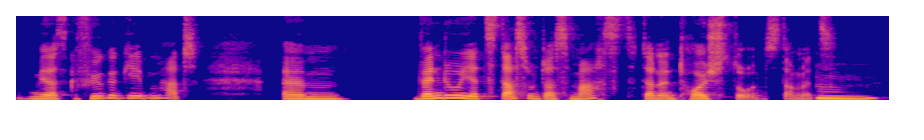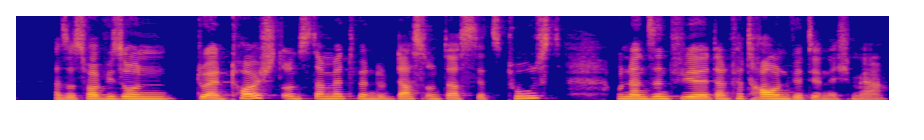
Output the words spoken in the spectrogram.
mir das Gefühl gegeben hat, ähm: „Wenn du jetzt das und das machst, dann enttäuschst du uns damit.“ Mhm. Also, es war wie so 'n: „Du enttäuschst uns damit, wenn du das und das jetzt tust und dann sind wir dann vertrauen wir dir nicht mehr.“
